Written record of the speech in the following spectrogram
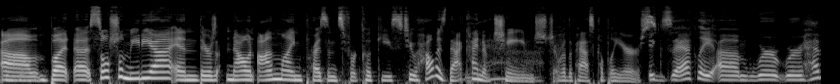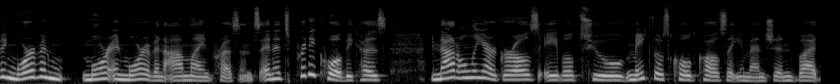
um, but uh, social media and there's now an online presence for cookies too. How has that kind of changed over the past couple of years? Exactly. Um, we're we're having more of an more and more of an online presence, and it's pretty cool because not only are girls able to make those cold calls that you mentioned, but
